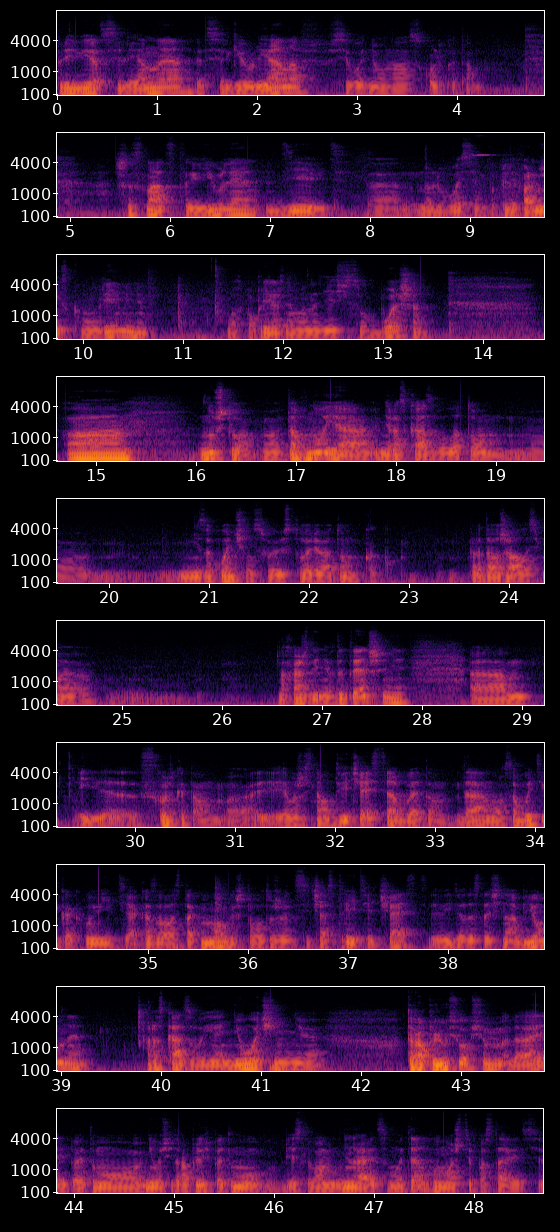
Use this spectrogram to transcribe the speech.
Привет, Вселенная! Это Сергей Ульянов. Сегодня у нас сколько там? 16 июля, 9.08 э, по калифорнийскому времени. Вот по-прежнему, надеюсь, часов больше. А, ну что, давно я не рассказывал о том, э, не закончил свою историю о том, как продолжалось мое нахождение в детеншене. И э, сколько там, э, я уже снял две части об этом, да, но событий, как вы видите, оказалось так много, что вот уже сейчас третья часть, видео достаточно объемное. Рассказываю я не очень э, тороплюсь, в общем, да, и поэтому не очень тороплюсь, поэтому если вам не нравится мой темп, вы можете поставить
